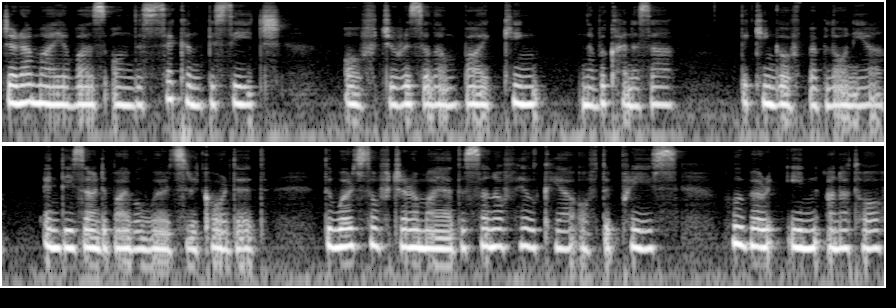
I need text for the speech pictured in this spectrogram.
Jeremiah was on the second besiege of Jerusalem by King Nebuchadnezzar, the king of Babylonia. And these are the Bible words recorded. The words of Jeremiah, the son of Hilkiah of the priests, who were in Anathoth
